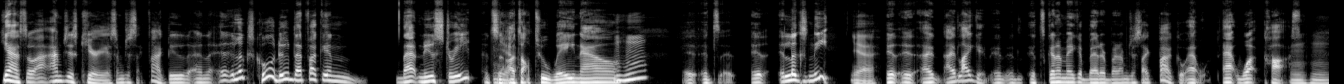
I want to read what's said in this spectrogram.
yeah. So I, I'm just curious. I'm just like, fuck, dude, and it, it looks cool, dude. That fucking that new street. It's Yeah. it's all two way now. Mm-hmm. It, it's it it looks neat. Yeah. It, it I I like it. It, it. It's gonna make it better, but I'm just like, fuck, at at what cost? Mm-hmm.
